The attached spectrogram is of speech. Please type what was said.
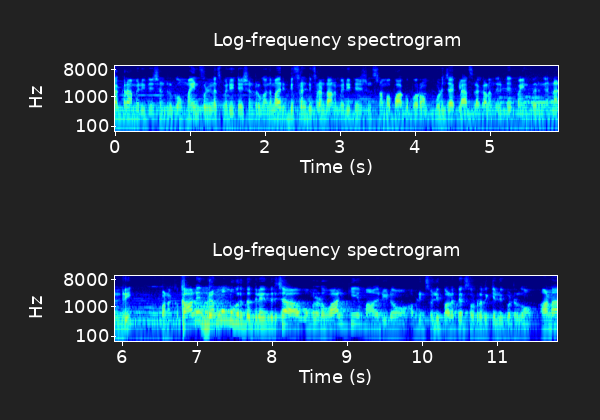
சக்ரா மெடிடேஷன் இருக்கும் மைண்ட்ஃபுல்னஸ் மெடிடேஷன் இருக்கும். அந்த மாதிரி டிஃப்ரெண்ட் டிஃப்ரெண்டான மெடிடேஷன்ஸ் நம்ம பார்க்க போகிறோம் முடிஞ்சால் கிளாஸில் கலந்துக்கிட்டு பயன்பெறுங்க. நன்றி. வணக்கம். காலை பிரம்ம முகூர்த்தத்தில் எந்திரிச்சா உங்களோட வாழ்க்கையே மாறிடும் அப்படின்னு சொல்லி பல பேர் சொல்றது கேள்விப்பட்டிருக்கோம். ஆனா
